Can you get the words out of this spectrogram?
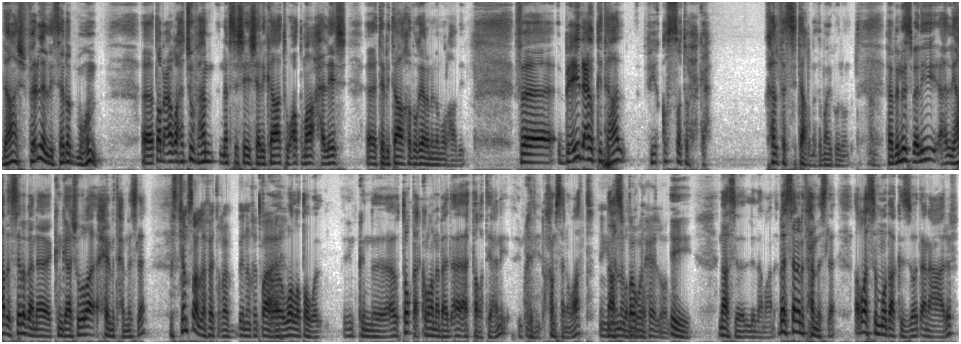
داش فعلا لسبب مهم. آه، طبعا راح تشوف هم نفس الشيء الشركات وأطماعها ليش آه، تبي تاخذ وغيرها من الأمور هذه. فبعيد عن القتال في قصة تحكى. خلف الستار مثل ما يقولون. فبالنسبة لي لهذا السبب أنا Kengan Ashura حيل متحمس له. بس كم صار له فترة بين آه انقطاع والله طول. يمكن آه، أتوقع كورونا بعد أثرت يعني. يمكن خمس سنوات. إيه، ناس طول. حيل والله. اي ناس للأمانة. بس أنا متحمس له. الرسم مو ذاك الزود أنا عارف.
